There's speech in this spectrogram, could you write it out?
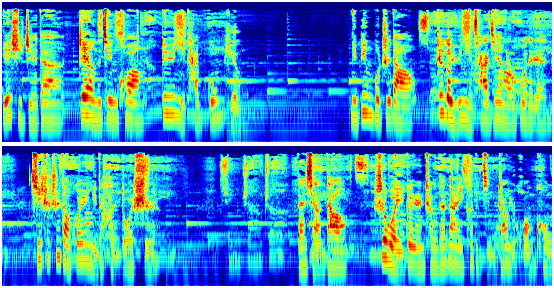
也许觉得这样的境况对于你太不公平。你并不知道，这个与你擦肩而过的人，其实知道关于你的很多事。但想到是我一个人承担那一刻的紧张与惶恐，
